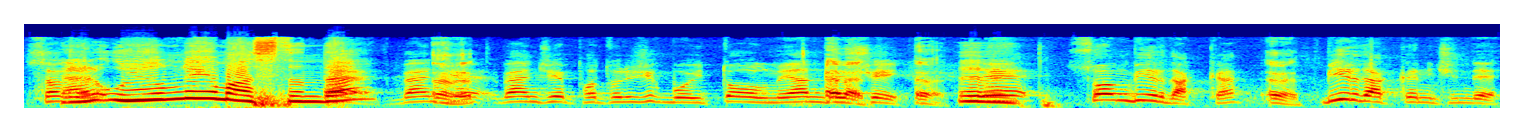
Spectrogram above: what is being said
Sanırım- Yani uyumluyum aslında. Evet, bence Evet. bence patolojik boyutta olmayan bir Evet, şey. evet. Ve Evet. son bir dakika. Evet. Bir dakikanın içinde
